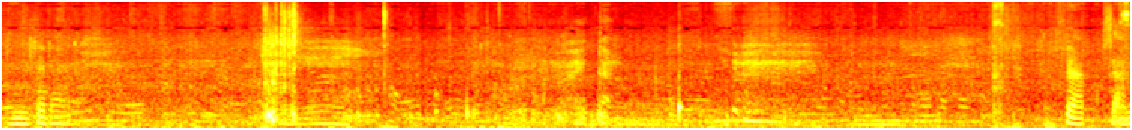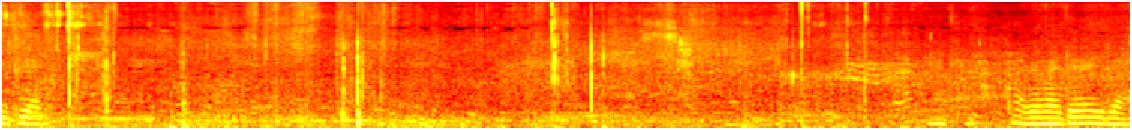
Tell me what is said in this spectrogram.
อันนี้ก็ได้โอเคไปกันกลับสามเทือกหาย ไปไวๆด้วยล่ะ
